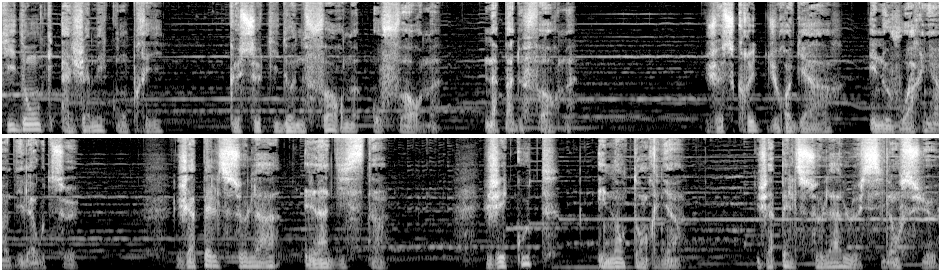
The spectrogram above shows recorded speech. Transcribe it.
Qui donc a jamais compris que ce qui donne forme aux formes n'a pas de forme? Je scrute du regard et ne vois rien, dit Lao Tzu. J'appelle cela l'indistinct. J'écoute et n'entends rien. J'appelle cela le silencieux.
